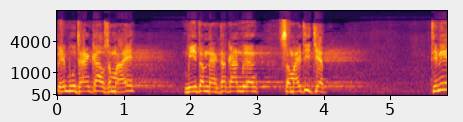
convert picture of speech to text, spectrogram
เป็นผู้แทนเก้าสมัย มีตำแหน่งทางการเมือง สมัยที่เจ็ดทีนี้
